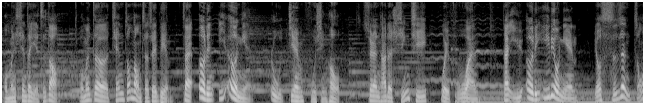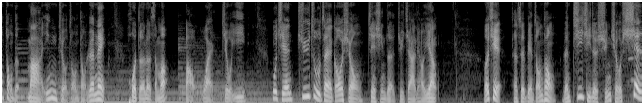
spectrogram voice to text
我们现在也知道，我们的前总统陈水扁在二零一二年入监服刑后，虽然他的刑期未服完，但已于二零一六年。由时任总统的马英九总统任内，获得了什么保外就医，目前居住在高雄进行的居家疗养，而且陈水扁总统仍积极的寻求现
